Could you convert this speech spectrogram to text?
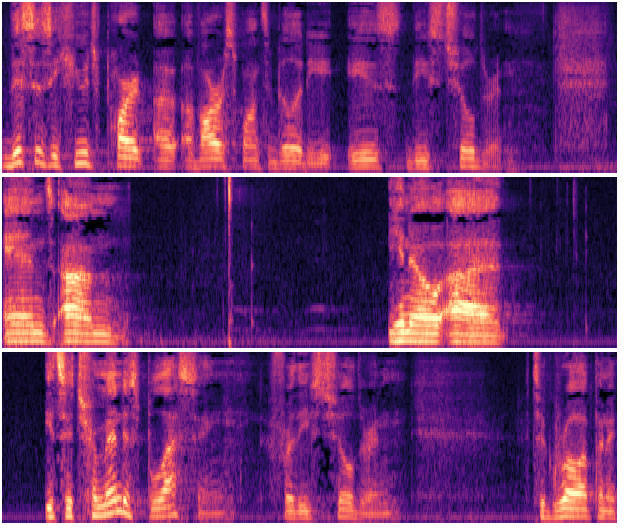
this is a huge part of, our responsibility is these children. And um, you know, uh, it's a tremendous blessing for these children to grow up in a,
